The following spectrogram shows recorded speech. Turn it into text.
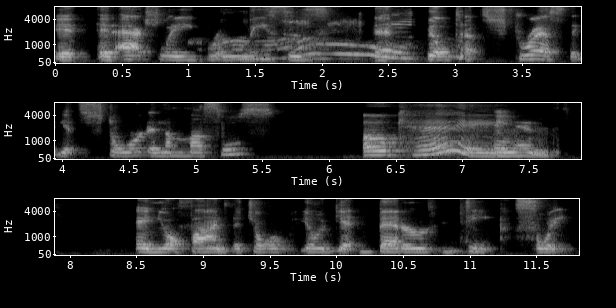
It it actually releases that Oh. built up stress that gets stored in the muscles Okay. and and you'll find that you'll you'll get better deep sleep.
